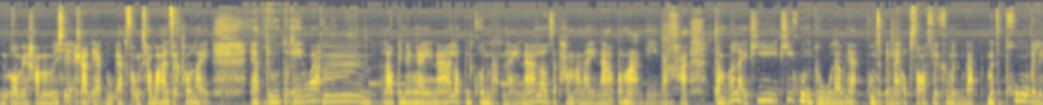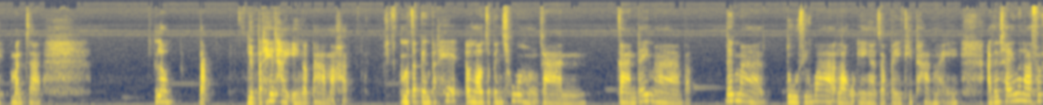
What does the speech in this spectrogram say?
นึกออกไหมคะมันไม่ใช่การแอบดูแอบสองชาวบ้านสักเท่าไหร่ แอบดูตัวเองว่า อืม เราเป็นยังไงนะ เราเป็นคนแบบไหนนะ เราจะทำอะไรนะประมาณนี้นะคะ แต่เมื่อไหร่ที่ที่คุณรู้แล้วเนี่ย คุณจะเป็นนายออฟซอสเลยคือเหมือนแบบ มันจะพุ่งไปเลย มันจะ เราแบบหรือประเทศไทยเองก็ตามอะค่ะ มันจะเป็นประเทศเราจะเป็นช่วงของการการได้มาแบบได้มาดูซิว่าเราเองอะจะไปทิศทางไหน อาจจะใช้เวลาสัก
